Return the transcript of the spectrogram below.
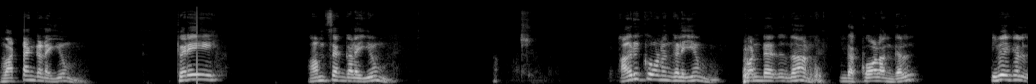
வட்டங்களையும் பிறை அம்சங்களையும் அறுகோணங்களையும் கொண்டதுதான் இந்த கோலங்கள். இவைகள்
